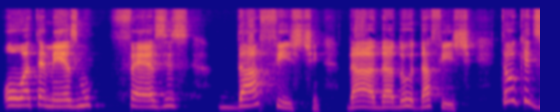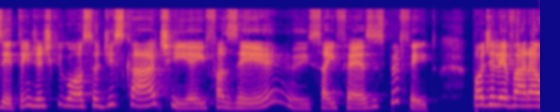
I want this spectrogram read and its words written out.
ou até mesmo fezes da fist, da, da, do, da fist. Então, quer dizer, tem gente que gosta de escate e aí fazer e sair fezes, perfeito. Pode levar a,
